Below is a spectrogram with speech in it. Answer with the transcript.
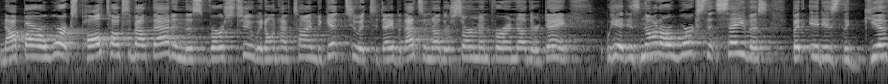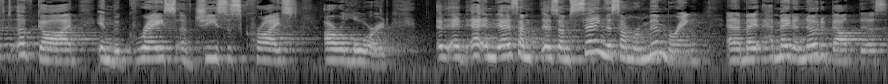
not by our works. Paul talks about that in this verse too. We don't have time to get to it today, but that's another sermon for another day. It is not our works that save us, but it is the gift of God in the grace of Jesus Christ our Lord. And, and, as, I'm, as I'm saying this, I'm remembering, and I may, have made a note about this.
